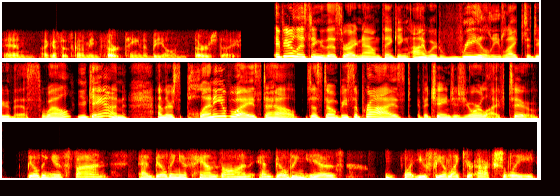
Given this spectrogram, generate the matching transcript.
and I guess that's going to mean 13 to be on Thursday. If you're listening to this right now and thinking, I would really like to do this, well, you can. And there's plenty of ways to help. Just don't be surprised if it changes your life, too. Building is fun, and building is hands on, and building is what you feel like you're actually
